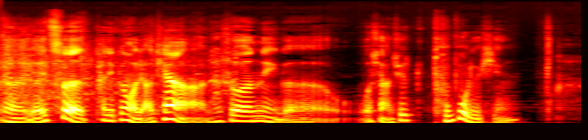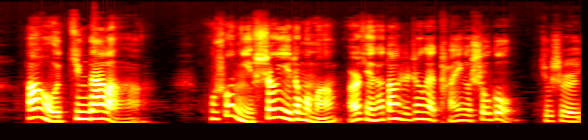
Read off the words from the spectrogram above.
呃，有一次他就跟我聊天啊，他说那个我想去徒步旅行啊，我惊呆了啊！我说你生意这么忙，而且他当时正在谈一个收购，就是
